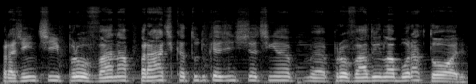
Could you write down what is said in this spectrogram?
pra gente provar na prática tudo que a gente já tinha uh, provado em laboratório.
